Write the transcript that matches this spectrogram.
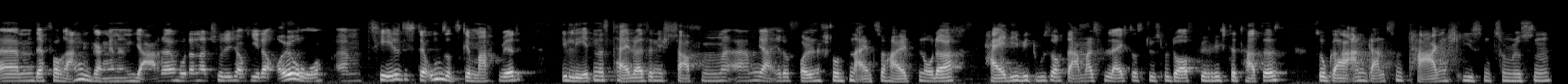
ähm, der vorangegangenen Jahre, wo dann natürlich auch jeder Euro ähm, zählt, der Umsatz gemacht wird, die Läden es teilweise nicht schaffen, ähm, ja, ihre vollen Stunden einzuhalten. Oder Heidi, wie du es auch damals vielleicht aus Düsseldorf berichtet hattest, sogar an ganzen Tagen schließen zu müssen,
